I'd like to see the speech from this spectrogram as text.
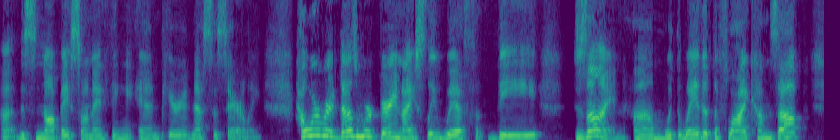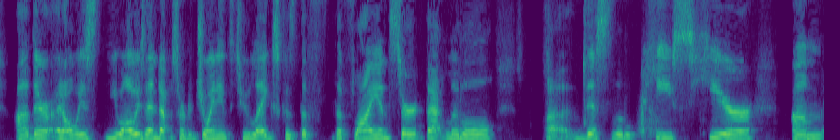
uh, this is not based on anything in period necessarily. However, it does work very nicely with the design, um, with the way that the fly comes up. Uh, there, it always you always end up sort of joining the two legs because the the fly insert that little uh, this little piece here um,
